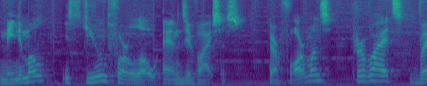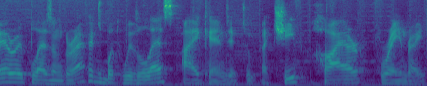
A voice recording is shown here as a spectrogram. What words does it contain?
Minimal is tuned for low-end devices. Performance provides very pleasant graphics but with less eye candy to achieve higher frame rate.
